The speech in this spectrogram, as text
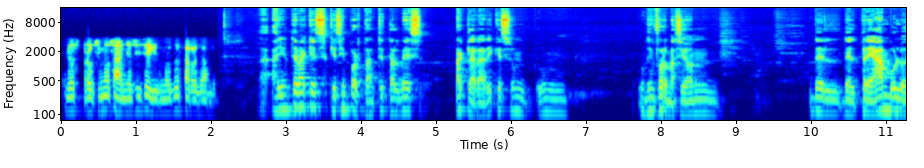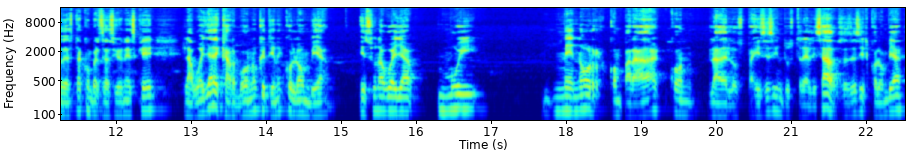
en los próximos años y seguirnos desarrollando. Hay un tema que es, que es importante tal vez aclarar y que es un, un una información del, preámbulo de esta conversación es que la huella de carbono que tiene Colombia es una huella muy menor comparada con la de los países industrializados. Es decir, Colombia,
